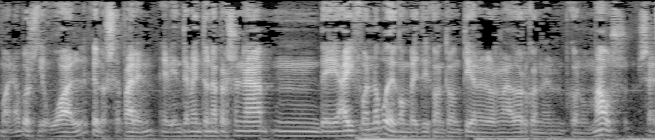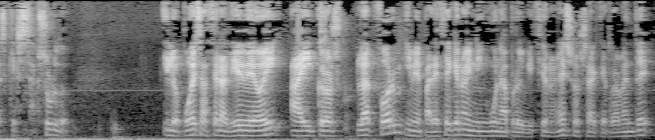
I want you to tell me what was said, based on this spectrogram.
Bueno, pues igual, que los separen. Evidentemente una persona mm, de iPhone no puede competir contra un tío en el ordenador con, el- con un mouse. O sea, es que es absurdo. Y lo puedes hacer a día de hoy. Hay cross-platform y me parece que no hay ninguna prohibición en eso. O sea, que realmente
